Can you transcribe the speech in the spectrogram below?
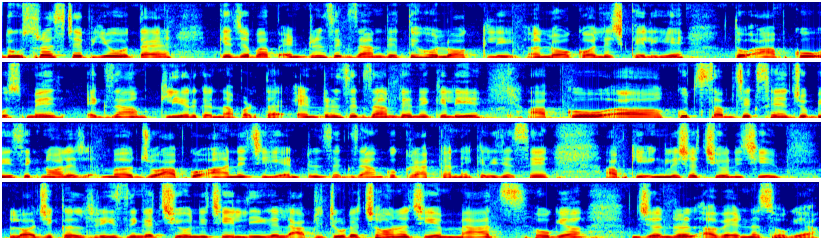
दूसरा स्टेप ये होता है कि जब आप एंट्रेंस एग्ज़ाम देते हो लॉ के लिए लॉ कॉलेज के लिए तो आपको उसमें एग्ज़ाम क्लियर करना पड़ता है। एंट्रेंस एग्ज़ाम देने के लिए आपको आ, कुछ सब्जेक्ट्स हैं जो बेसिक नॉलेज जो आपको आने चाहिए एंट्रेंस एग्ज़ाम को क्रैक करने के लिए। जैसे आपकी इंग्लिश अच्छी होनी चाहिए लॉजिकल रीजनिंग अच्छी होनी चाहिए लीगल एप्टीट्यूड अच्छा होना चाहिए मैथ्स हो गया जनरल अवेयरनेस हो गया।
